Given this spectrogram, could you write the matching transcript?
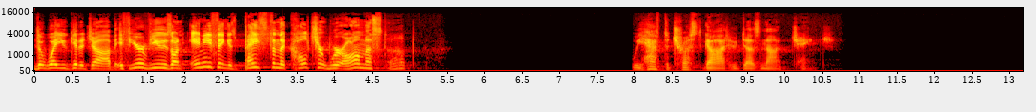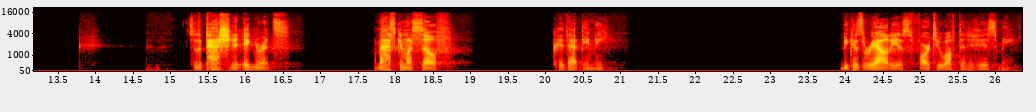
the way you get a job, if your views on anything is based on the culture, we're all messed up. We have to trust God who does not change. So, the passionate ignorance, I'm asking myself, could that be me? Because the reality is, far too often it is me.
